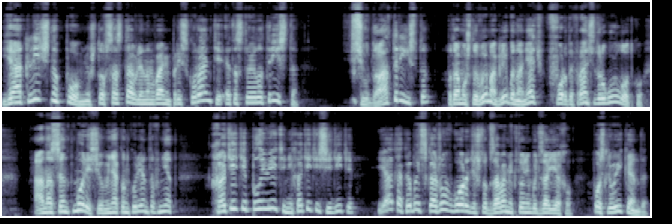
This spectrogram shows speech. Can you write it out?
Я отлично помню, что в составленном вами прескуранте это стоило триста. Сюда триста, потому что вы могли бы нанять в Форде-Франсе другую лодку. А на Сент-Морисе у меня конкурентов нет. Хотите, плывите, не хотите, сидите. Я, так и быть, скажу в городе, чтобы за вами кто-нибудь заехал после уикенда.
